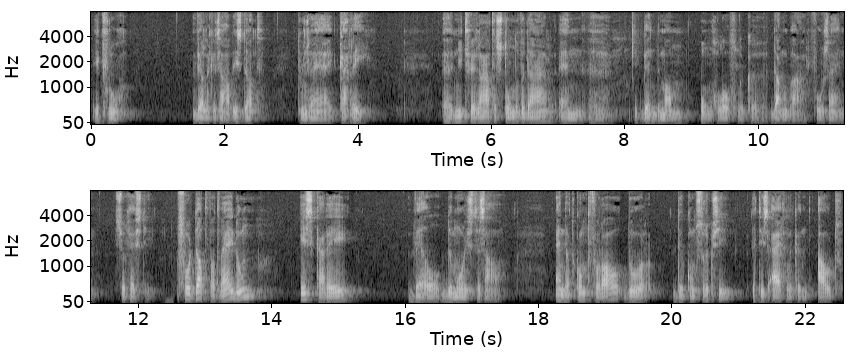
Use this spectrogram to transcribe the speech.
Ik vroeg, welke zaal is dat? Toen zei hij, Carré. Uh, niet veel later stonden we daar en uh, ik ben de man ongelooflijk uh, dankbaar voor zijn suggestie. Voor dat wat wij doen, is Carré wel de mooiste zaal. En dat komt vooral door de constructie. Het is eigenlijk een oud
